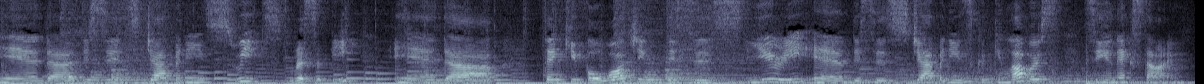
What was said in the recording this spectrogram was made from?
and uh, this is Japanese sweets recipe and uh, thank you for watching. This is Yuri and this is Japanese cooking lovers. See you next time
